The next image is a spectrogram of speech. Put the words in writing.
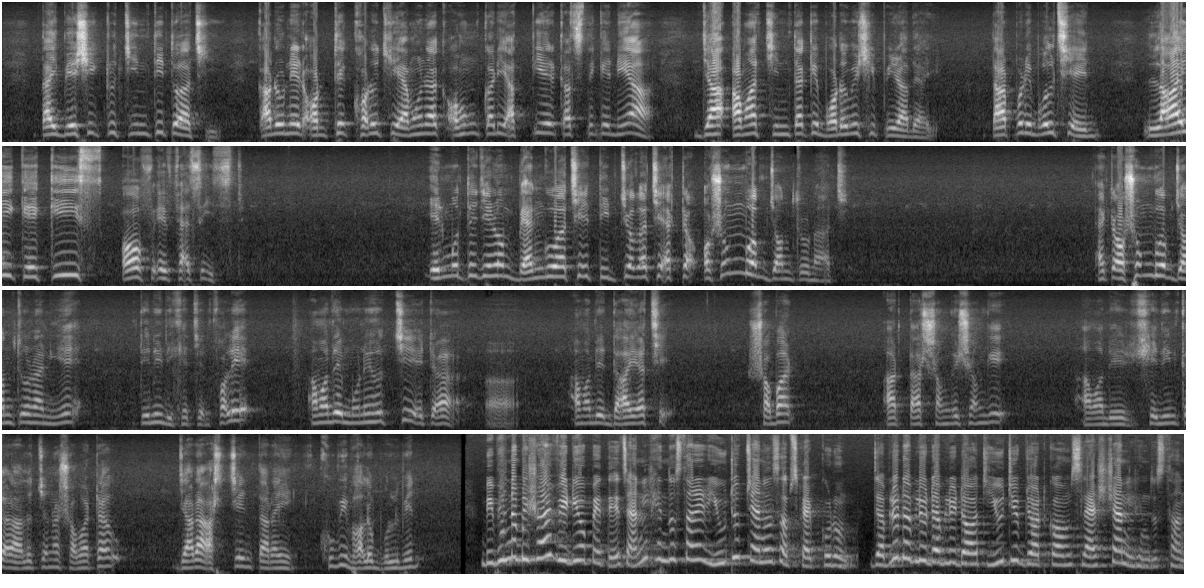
তাই বেশি একটু চিন্তিত আছি। কারণ এর অর্ধেক খরচই এমন এক অহংকারী আত্মীয়ের কাছ থেকে নেয়া যা আমার চিন্তাকে বড় বেশি পীড়া দেয়। তারপরে বলছেন like a kiss of a fascist এর মধ্যে যেরকম ব্যঙ্গ আছে, তির্যক আছে, একটা অসম্ভব যন্ত্রণা আছে। একটা অসম্ভব যন্ত্রণা নিয়ে তিনি লিখেছেন। ফলে আমাদের মনে হচ্ছে এটা আমাদের দায় আছে সবার, আর তার সঙ্গে সঙ্গে আমাদের সেদিনকার আলোচনা সভাটাও যারা আসছেন তারাই খুবই ভালো বলবেন। বিভিন্ন বিষয়ে ভিডিও পেতে চ্যানেল হিন্দুস্তানের ইউটিউব চ্যানেল সাবস্ক্রাইব করুন। www.youtube.com/channelhindustan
